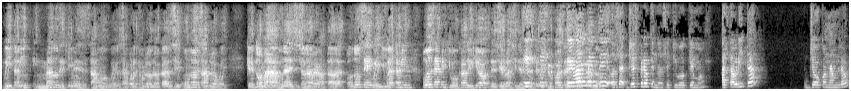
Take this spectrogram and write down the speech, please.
Güey, también en manos de quienes estamos, güey. O sea, por ejemplo, lo acabas de decir. Uno es AMLO, güey. que toma una decisión arrebatada, o no sé, güey, igual también puedo estarme equivocado y quiero decirlo así de frente, güey, me puedo estar que equivocando. realmente, o sea, yo espero que nos equivoquemos. Hasta ahorita, yo con AMLO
